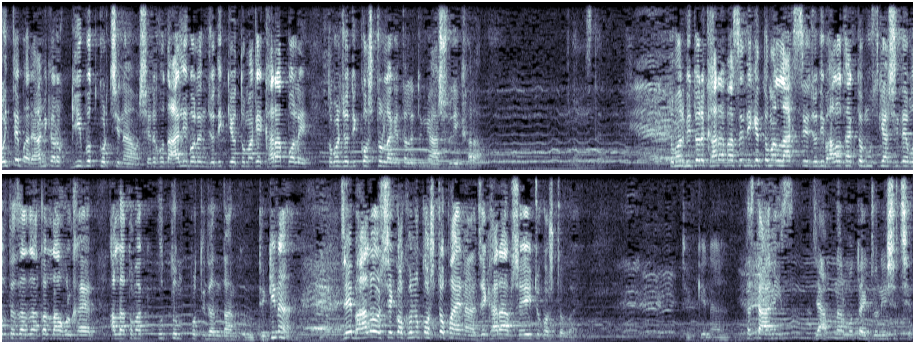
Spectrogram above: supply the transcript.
হইতে পারে, আমি কারও গিবোধ করছি না। সেটা কথা আলী বলেন, যদি কেউ তোমাকে খারাপ বলে, তোমার যদি কষ্ট লাগে, তাহলে তুমি আসলেই খারাপ। তোমার ভিতরে খারাপ আছে দিকে তোমার লাগছে। যদি ভালো থাকতো, মুসকি হাসি দিয়ে বলতে, জাজাকাল্লাহুল খায়ের আল্লাহ তোমাকে উত্তম প্রতিদান দান করুন। ঠিক না? যে ভালো, সে কখনো কষ্ট পায় না। যে খারাপ, সে একটু কষ্ট পায়। ঠিক কি না হাজরত আনিস যে আপনার মতো একজন এসেছেন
